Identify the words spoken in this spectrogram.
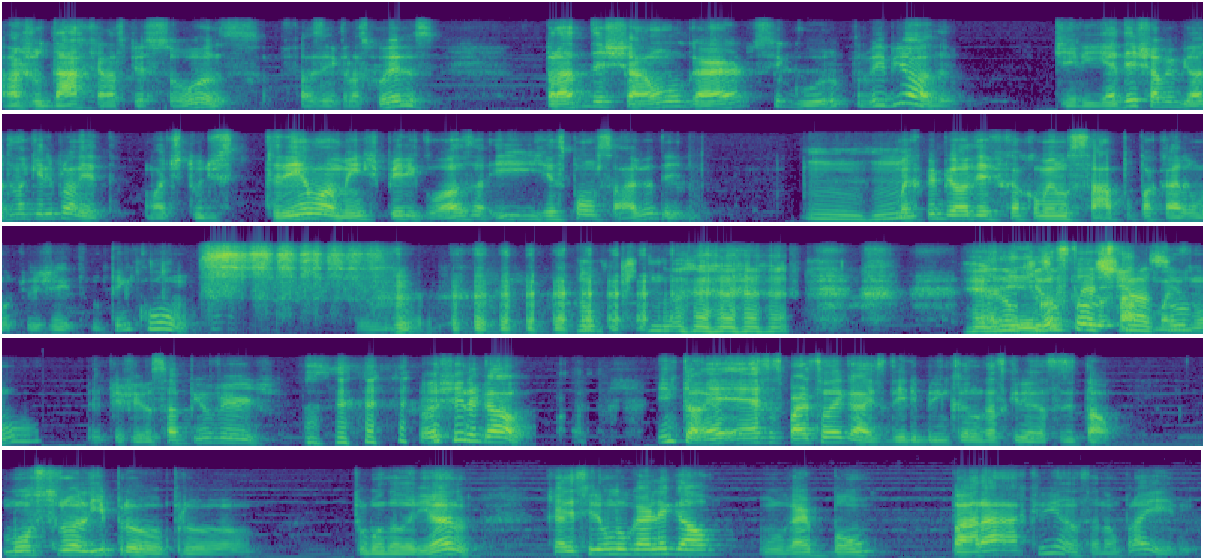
ajudar aquelas pessoas fazer aquelas coisas para deixar um lugar seguro pro Baby Yoda. Queria deixar o Baby Yoda naquele planeta. Uma atitude extremamente perigosa e irresponsável dele. Uhum. Como é que o Baby Yoda ia ficar comendo sapo pra caramba daquele jeito? Não tem como. Ele não ele quis gostou um do sapo, azul. mas não. Ele preferiu o sapinho verde. Eu achei legal. Então, é, essas partes são legais, dele brincando com as crianças e tal. Mostrou ali pro, pro, pro Mandaloriano que ele seria um lugar legal, um lugar bom para a criança, não para ele.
